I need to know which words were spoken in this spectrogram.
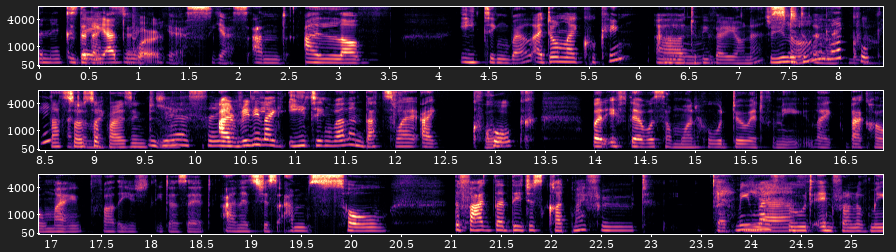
the next the day next at day. work Yes, yes, and I love eating well. I don't like cooking, uh, to be very honest. Do you you not? don't Uh, like cooking That's so don't like surprising to me. yes same. I really like eating well, and that's why I cook. Cook. But if there was someone who would do it for me, like back home, my father usually does it, and it's just I'm so the fact that they just cut my fruit, get me my food in front of me.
